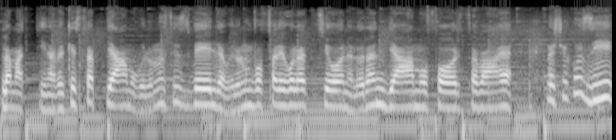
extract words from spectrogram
la mattina perché sappiamo quello non si sveglia, quello non vuole fare colazione, allora andiamo, forza, va. Eh. Invece così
